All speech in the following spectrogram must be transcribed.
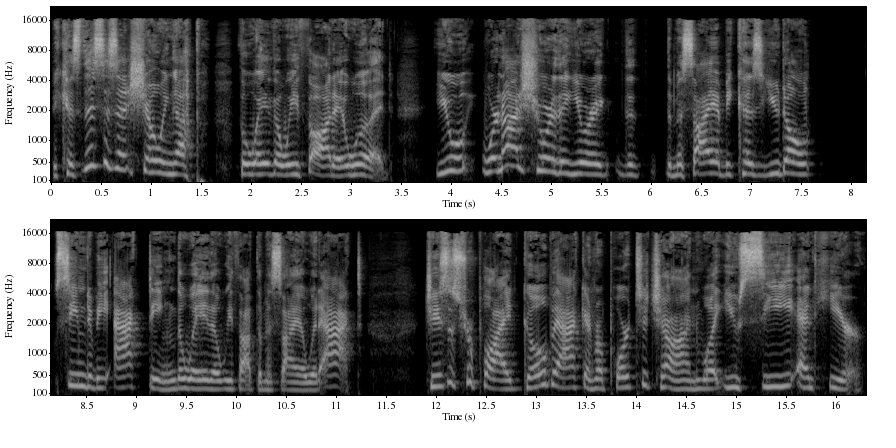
Because this isn't showing up the way that we thought it would. You we're not sure that you're the, the Messiah because you don't seem to be acting the way that we thought the Messiah would act. Jesus replied, Go back and report to John what you see and hear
